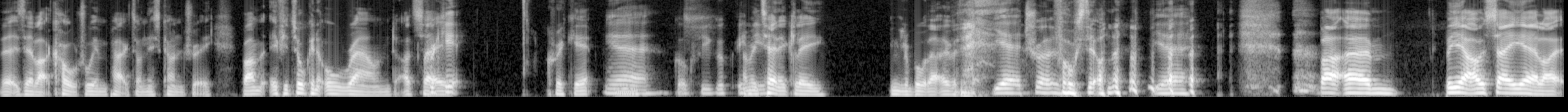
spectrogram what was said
that is their like cultural impact on this country. But um, if you're talking all round, I'd say Cricket, cricket. yeah, got a few good. I mean, technically, England brought that over there, yeah, true. forced it on them. yeah, but um, but yeah, I would say yeah, like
